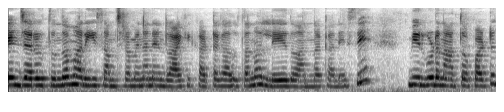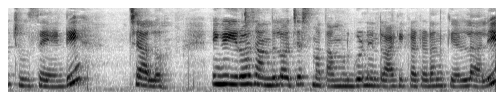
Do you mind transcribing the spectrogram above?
ఏం జరుగుతుందో మరి ఈ సంవత్సరమైనా నేను రాఖీ కట్టగలుగుతానో లేదో అన్నకనేసి మీరు కూడా నాతో పాటు చూసేయండి. చాలు. ఇంకా ఈరోజు అందులో వచ్చేసి మా తమ్ముడు కూడా నేను రాఖీ కట్టడానికి వెళ్ళాలి.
